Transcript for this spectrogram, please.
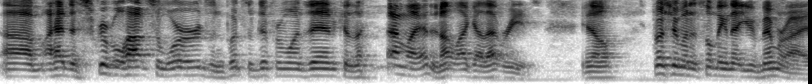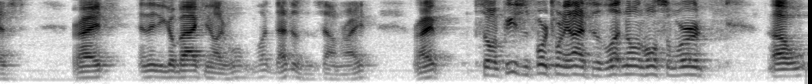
um, I had to scribble out some words and put some different ones in because I, I'm like, I do not like how that reads, you know, especially when it's something that you've memorized, right? And then you go back and you're like, well, what? That doesn't sound right, right? So Ephesians 4.29 says, let no unwholesome word uh,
